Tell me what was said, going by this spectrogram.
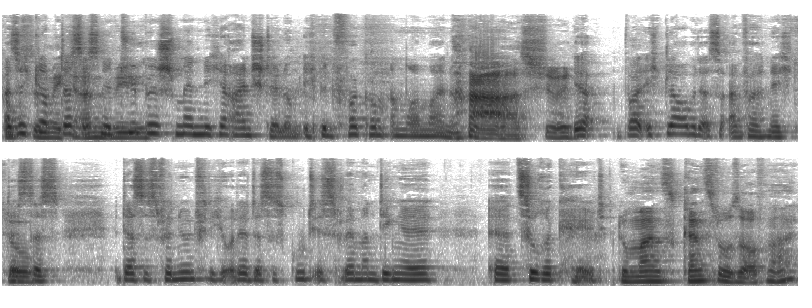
Also ich glaube, das ist eine typisch männliche Einstellung. Ich bin vollkommen anderer Meinung. Ah, schön. Ja, weil ich glaube das einfach nicht, dass, So. das, dass es vernünftig oder dass es gut ist, wenn man Dinge äh, zurückhält. Du meinst grenzenlose Offenheit?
